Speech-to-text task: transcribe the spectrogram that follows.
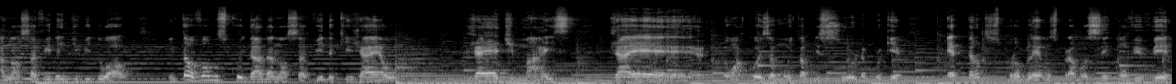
a nossa vida individual. Então, vamos cuidar da nossa vida, que já é, o, já é demais, já é uma coisa muito absurda, porque é tantos problemas para você conviver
